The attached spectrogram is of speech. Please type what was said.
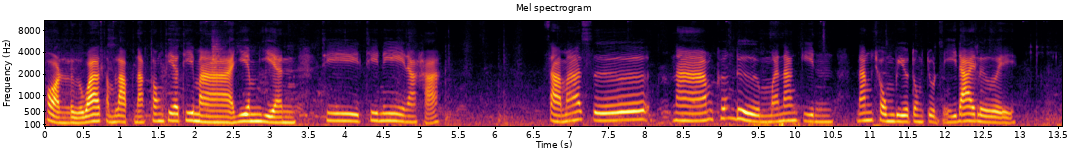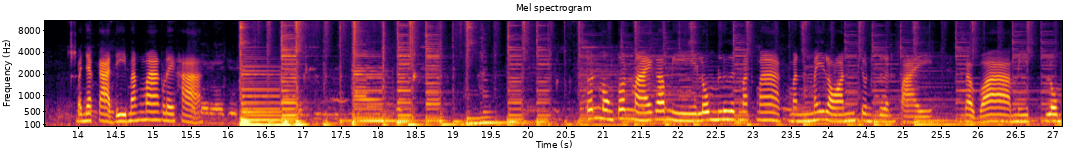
ผ่อนหรือว่าสำหรับนักท่องเที่ยวที่มาเยี่ยมเยียนที่ที่นี่นะคะ สามารถซื้อน้ำเครื่องดื่มมานั่งกิน นั่งชมวิวตรงจุดนี้ได้เลย บรรยากาศดีมาก ๆ เลยค่ะ ต้นมงต้นไม้ก็มีร่มรื่นมาก ๆ มันไม่ร้อนจนเกินไป แบบว่ามีลม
